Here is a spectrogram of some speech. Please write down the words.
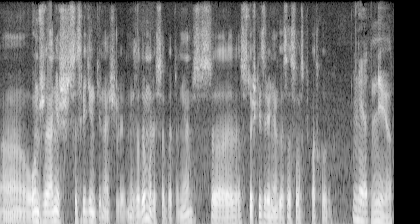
э, он же, они же со срединки начали. Не задумались об этом, нет? С, с точки зрения англосаксонских подходов? Нет. Нет.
